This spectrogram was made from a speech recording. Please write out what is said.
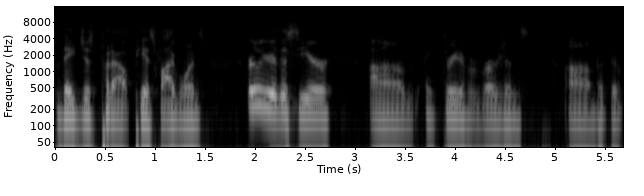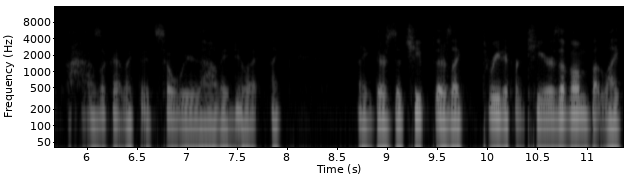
they just put out PS5 ones earlier this year. Um, like three different versions. Um, but they're I was looking at like it's so weird how they do it. Like like there's a cheap there's like three different tiers of them, but like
